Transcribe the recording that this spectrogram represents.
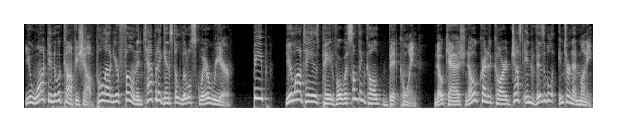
You walk into a coffee shop, pull out your phone, and tap it against a little square reader. Beep! Your latte is paid for with something called Bitcoin. No cash, no credit card, just invisible internet money.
